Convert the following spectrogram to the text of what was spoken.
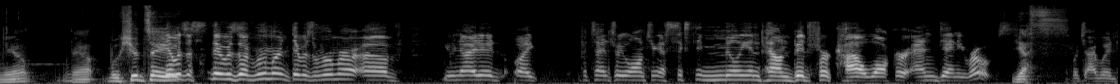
Yeah, yeah. We should say There was a there was a rumor there was a rumor of United like potentially launching a sixty million pound bid for Kyle Walker and Danny Rose, yes. which I would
